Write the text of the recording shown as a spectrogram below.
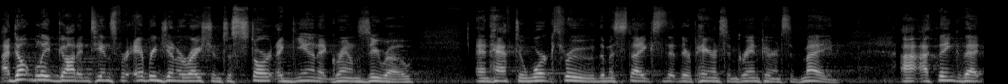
I don't believe God intends for every generation to start again at ground zero and have to work through the mistakes that their parents and grandparents have made. I think that,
